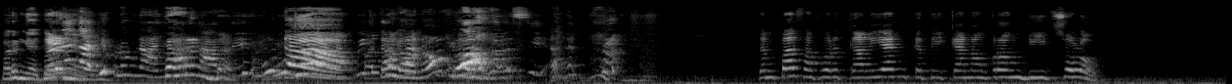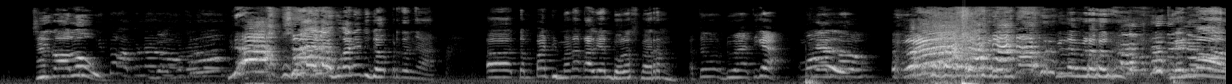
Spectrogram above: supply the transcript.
Bareng ya? Bareng ya? Tadi belum nanya Bareng, tadi Udah. Sih Tempat favorit kalian ketika nongkrong di Solo? Cirolo. Itu gak pernah nongkrong sudah bukan itu jawab pertanyaan. Eh, tempat di mana kalian bolos bareng? Satu, dua, tiga. Mall Bener bener. Grand Mall.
